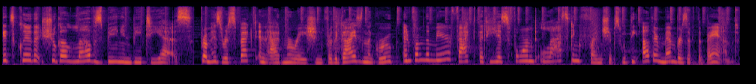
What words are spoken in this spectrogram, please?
It's clear that Suga loves being in BTS, from his respect and admiration for the guys in the group, and from the mere fact that he has formed lasting friendships with the other members of the band.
